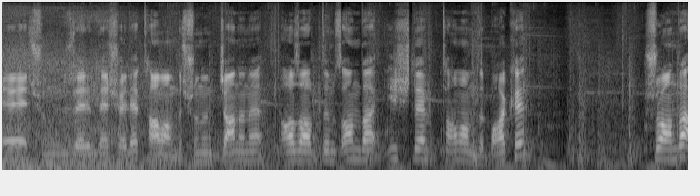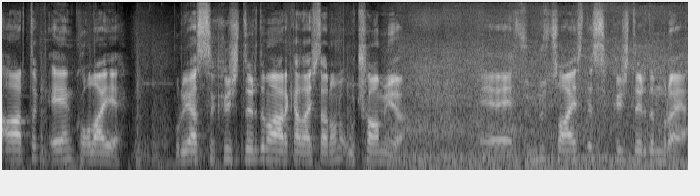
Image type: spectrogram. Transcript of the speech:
Evet şunun üzerinden şöyle tamamdır. Şunun canını azalttığımız anda işlem tamamdır. Bakın şu anda artık en kolayı. Buraya sıkıştırdım arkadaşlar onu uçamıyor. Evet zümrüt sayesinde sıkıştırdım buraya.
